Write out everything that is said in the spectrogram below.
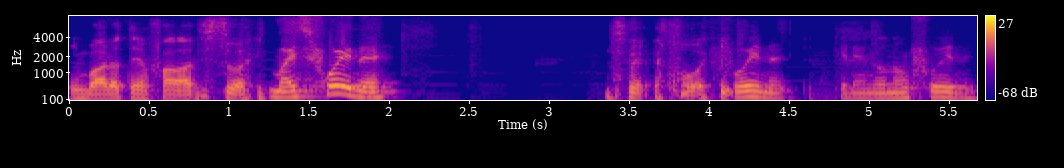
embora eu tenha falado isso antes. Mas foi, né? foi, Foi, né? Querendo ou não foi, né?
